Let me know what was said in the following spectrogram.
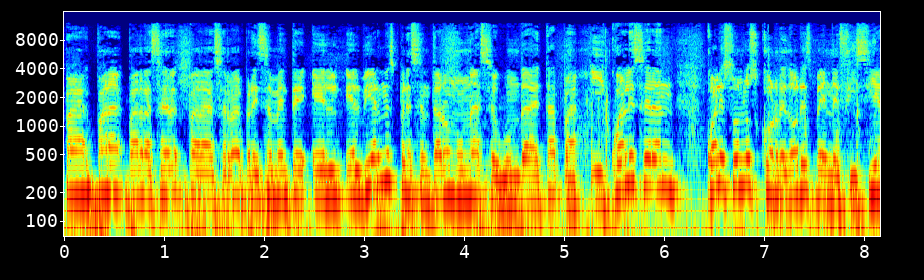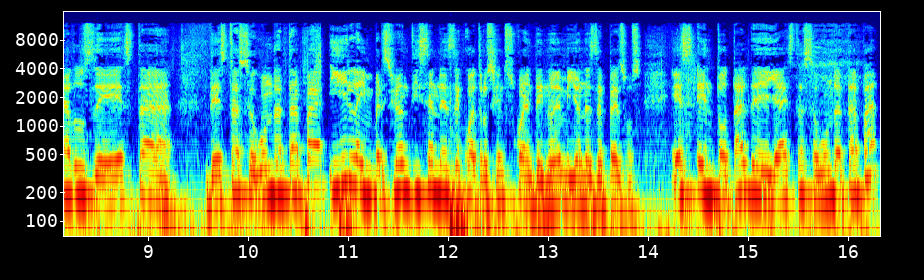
Para, para, para, hacer, para cerrar precisamente, el, el viernes presentaron una segunda etapa. ¿Y cuáles eran, cuáles son los corredores beneficiados de esta, de esta segunda etapa? Y la inversión, dicen, es de 449 millones de pesos. ¿Es en total de ya esta segunda etapa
